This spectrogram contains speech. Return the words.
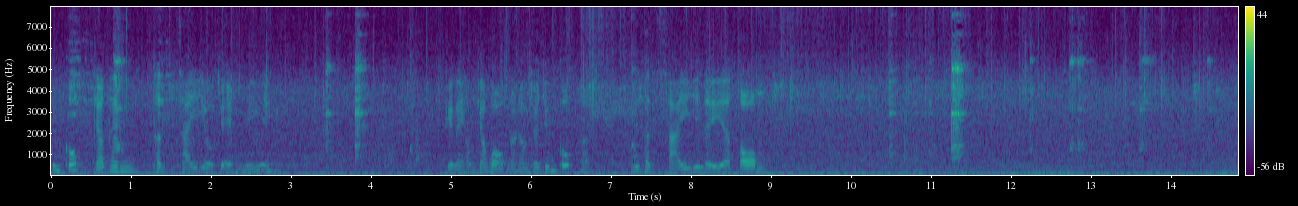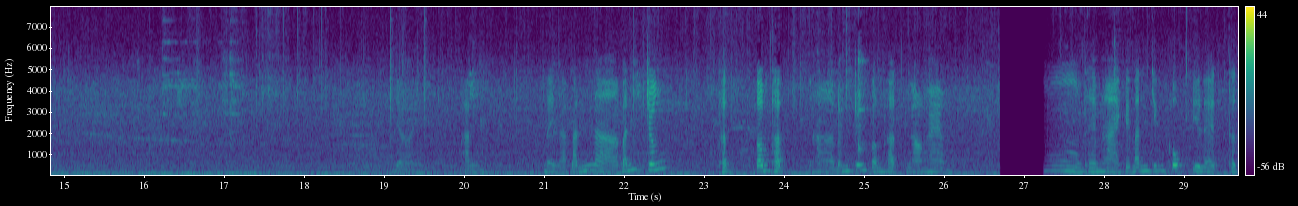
Trứng cút cho thêm thịt xay vô cho em miếng đi. Kỳ này không cho bột nữa đâu cho trứng cút thôi. Với thịt xay với lại à, tôm. Rồi thành này là bánh à, bánh trứng thịt tôm thịt. À, bánh trứng tôm thịt ngon ha thêm hai cái bánh trứng cút với lại thịt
